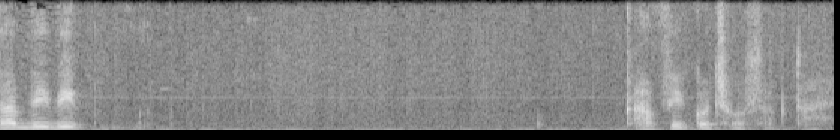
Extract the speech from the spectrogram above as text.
तभी भी काफ़ी कुछ हो सकता है।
